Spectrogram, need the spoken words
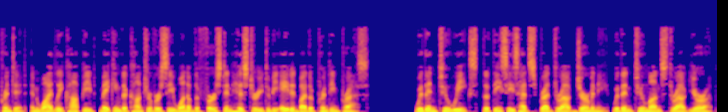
printed, and widely copied, making the controversy one of the first in history to be aided by the printing press. Within two weeks, the theses had spread throughout Germany, within two months throughout Europe.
